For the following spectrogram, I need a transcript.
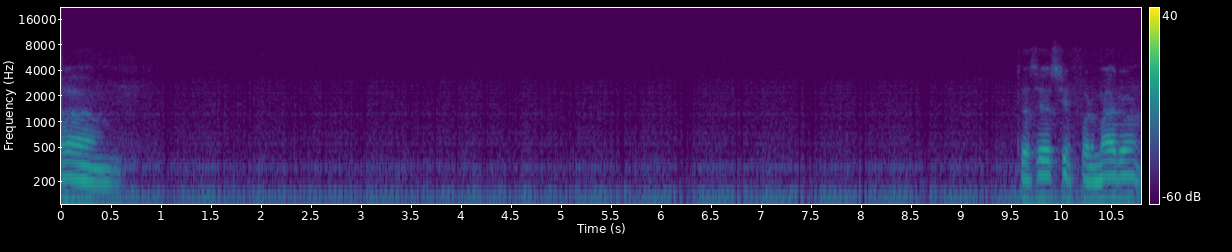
Um, entonces ellos se informaron,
